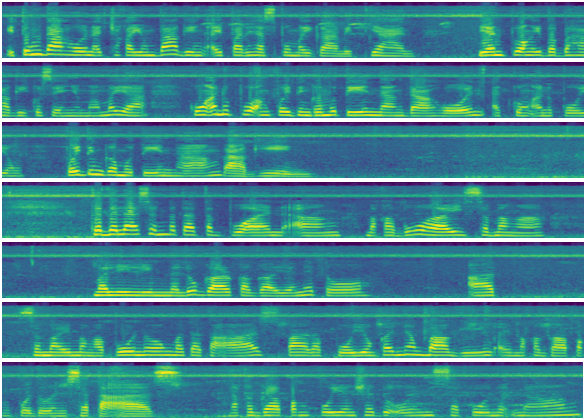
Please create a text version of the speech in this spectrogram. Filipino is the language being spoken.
Itong dahon at saka yung baging ay parehas po may gamit yan. Yan po ang ibabahagi ko sa inyo mamaya kung ano po ang pwedeng gamutin ng dahon at kung ano po yung pwedeng gamutin ng baging. Kadalasan matatagpuan ang makabuhay sa mga malilim na lugar kagaya nito at sa may mga punong matataas para po yung kanyang baging ay makagapang po doon sa taas. Nakagapang po yan siya doon sa puno ng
